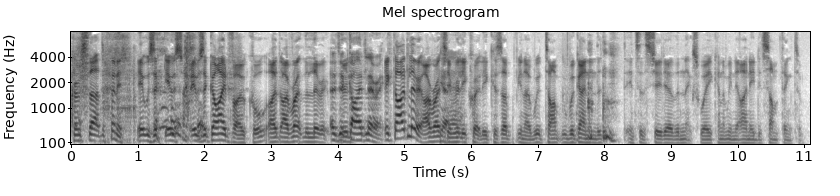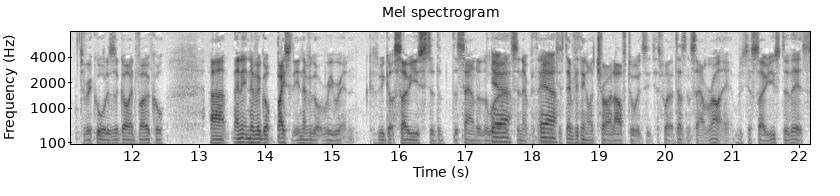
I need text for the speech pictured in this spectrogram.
from start to finish. It was a it was it was a guide vocal. I, I wrote the lyric. It's a guide lyric? A guide lyric. I wrote it Yeah. really quickly because you know we're time we're going in the, into the studio the next week, and I mean I needed something to to record as a guide vocal, uh, and it never got basically it never got rewritten. Because we got so used to the, the sound of the Yeah. words and everything, Yeah. Just everything I tried afterwards, it just well, it doesn't sound right. It was just so used to this.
